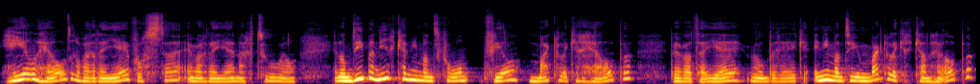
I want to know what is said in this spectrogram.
heel helder waar dat jij voor staat en waar dat jij naartoe wil. En op die manier kan iemand gewoon veel makkelijker helpen bij wat jij wil bereiken. En iemand die je makkelijker kan helpen,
